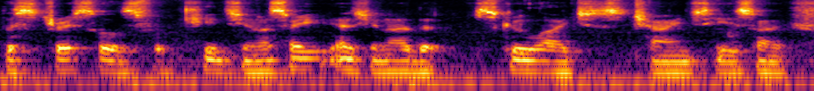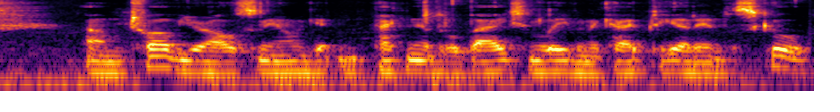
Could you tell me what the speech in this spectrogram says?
the stressors for kids. You know, so as you know, that school age has changed here. So, um, twelve-year-olds now are getting packing their little bags and leaving the Cape to go down to school.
